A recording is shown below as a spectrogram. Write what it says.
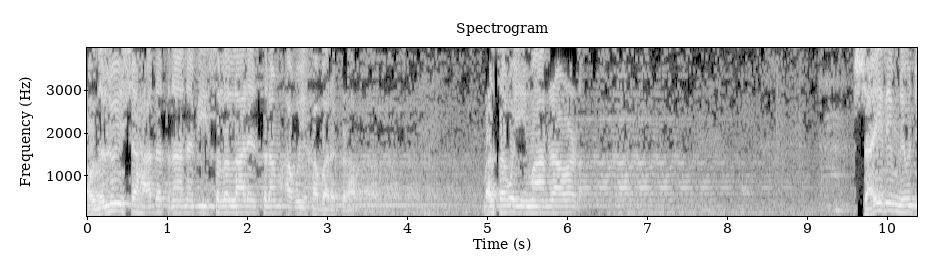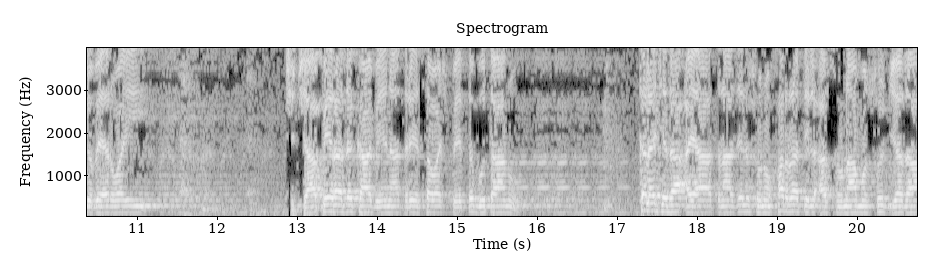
او د لوی شهادت نه نبی صلی الله علیه وسلم هغه خبر کړه بس هغه ایمان راوړ شاید ابن جبیر وای چې چا پیرا د کعبه نه درې سو شپې ته بوتانو کله چې دا آیات نازل شونو خرت الاسنام سجدا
